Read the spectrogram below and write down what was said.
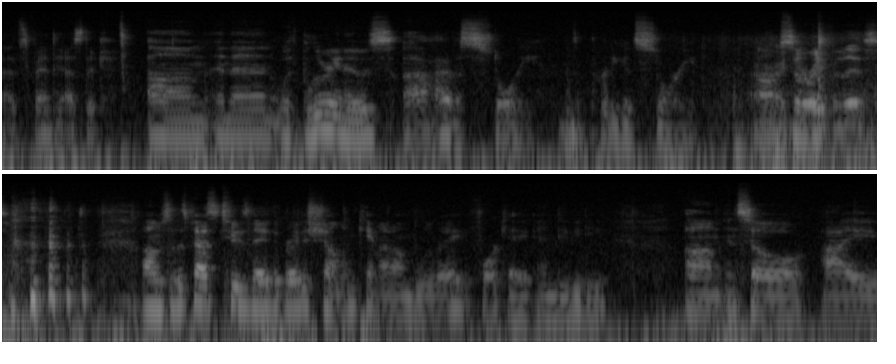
That's fantastic. Um, and then with Blu-ray news, uh, I have a story. It's a pretty good story. All Um, right, so get ready for this. um, so this past Tuesday, The Greatest Showman came out on Blu-ray, 4K, and DVD. Um, and so I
